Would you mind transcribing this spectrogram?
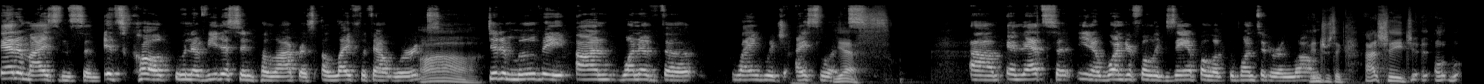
Adam Eisenson. It's called Una Vida Sin Palabras, A Life Without Words. Ah. Did a movie on one of the language isolates. Yes. Um, and that's a you know wonderful example of the ones that are alone. Interesting. Actually, oh,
